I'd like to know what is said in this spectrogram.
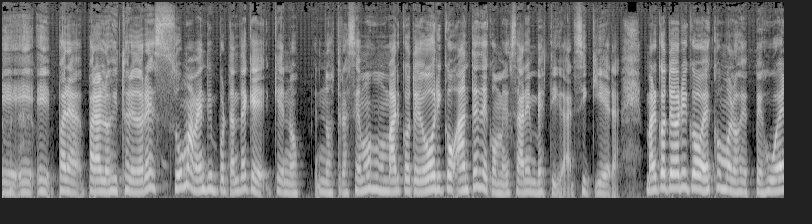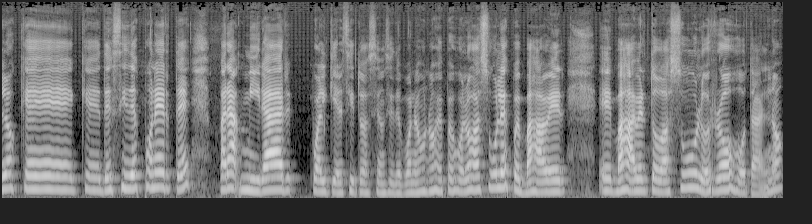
Eh, eh, eh, para, para, los historiadores es sumamente importante que, que nos, nos, tracemos un marco teórico antes de comenzar a investigar, siquiera. Marco teórico es como los espejuelos que, que decides ponerte para mirar cualquier situación. Si te pones unos espejuelos azules, pues vas a ver, eh, vas a ver todo azul o rojo, tal, ¿no?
